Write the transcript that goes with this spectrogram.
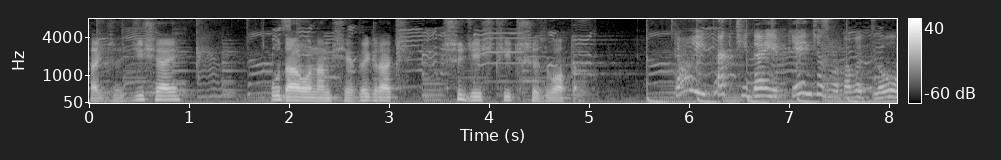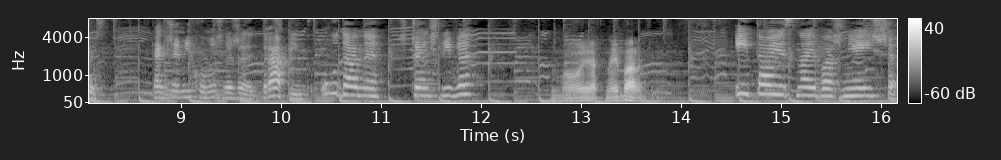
Także dzisiaj udało nam się wygrać 33 zł. To i tak Ci daje 5-złotowy plus. Także Michu, myślę, że draping udany, szczęśliwy No, jak najbardziej. i to jest najważniejsze.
